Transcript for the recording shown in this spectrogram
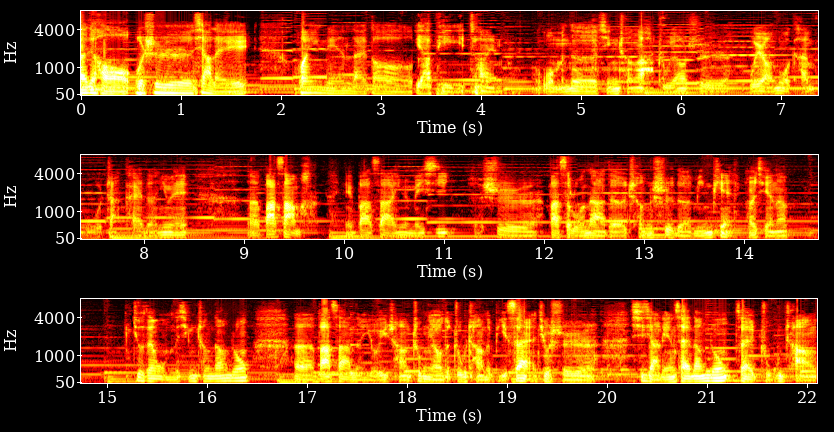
大家好，我是夏磊，欢迎您来到亚皮 Time。我们的行程啊，主要是围绕诺坎普展开的，因为呃巴萨嘛，因为巴萨，因为梅西是巴塞罗那的城市的名片，而且呢，就在我们的行程当中，呃，巴萨呢有一场重要的主场的比赛，就是西甲联赛当中在主场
